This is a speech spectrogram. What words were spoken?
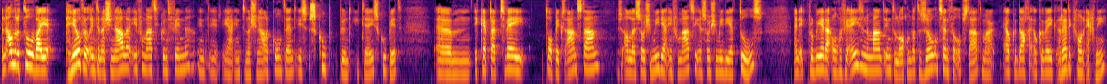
Een andere tool waar je heel veel internationale informatie kunt vinden, in, ja, internationale content, is scoop.it, scoopit. Um, ik heb daar twee topics aanstaan, dus alle social media informatie en social media tools. En ik probeer daar ongeveer eens in de maand in te loggen, omdat er zo ontzettend veel op staat. Maar elke dag, elke week red ik gewoon echt niet.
